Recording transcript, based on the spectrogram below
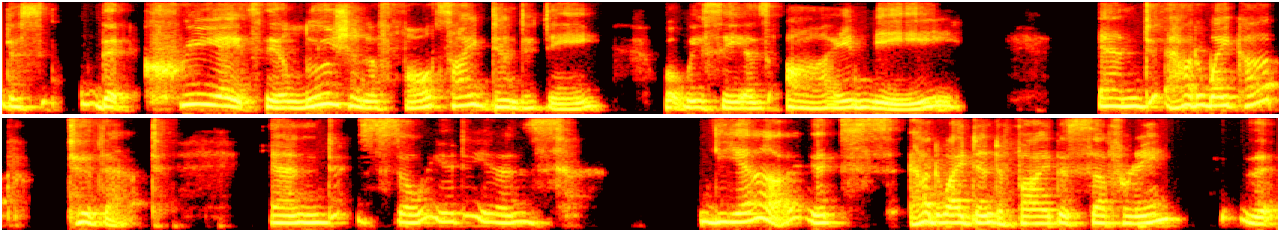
this that creates the illusion of false identity, what we see as I, me, and how to wake up to that. And so it is, yeah, it's how to identify the suffering that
